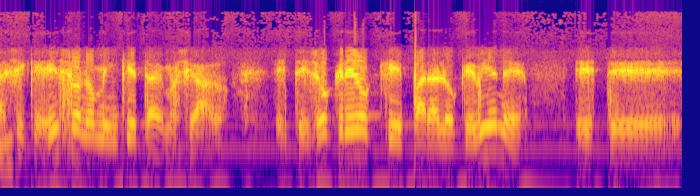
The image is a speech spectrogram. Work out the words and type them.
Así que eso no me inquieta demasiado. Este, yo creo que para lo que viene, este,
